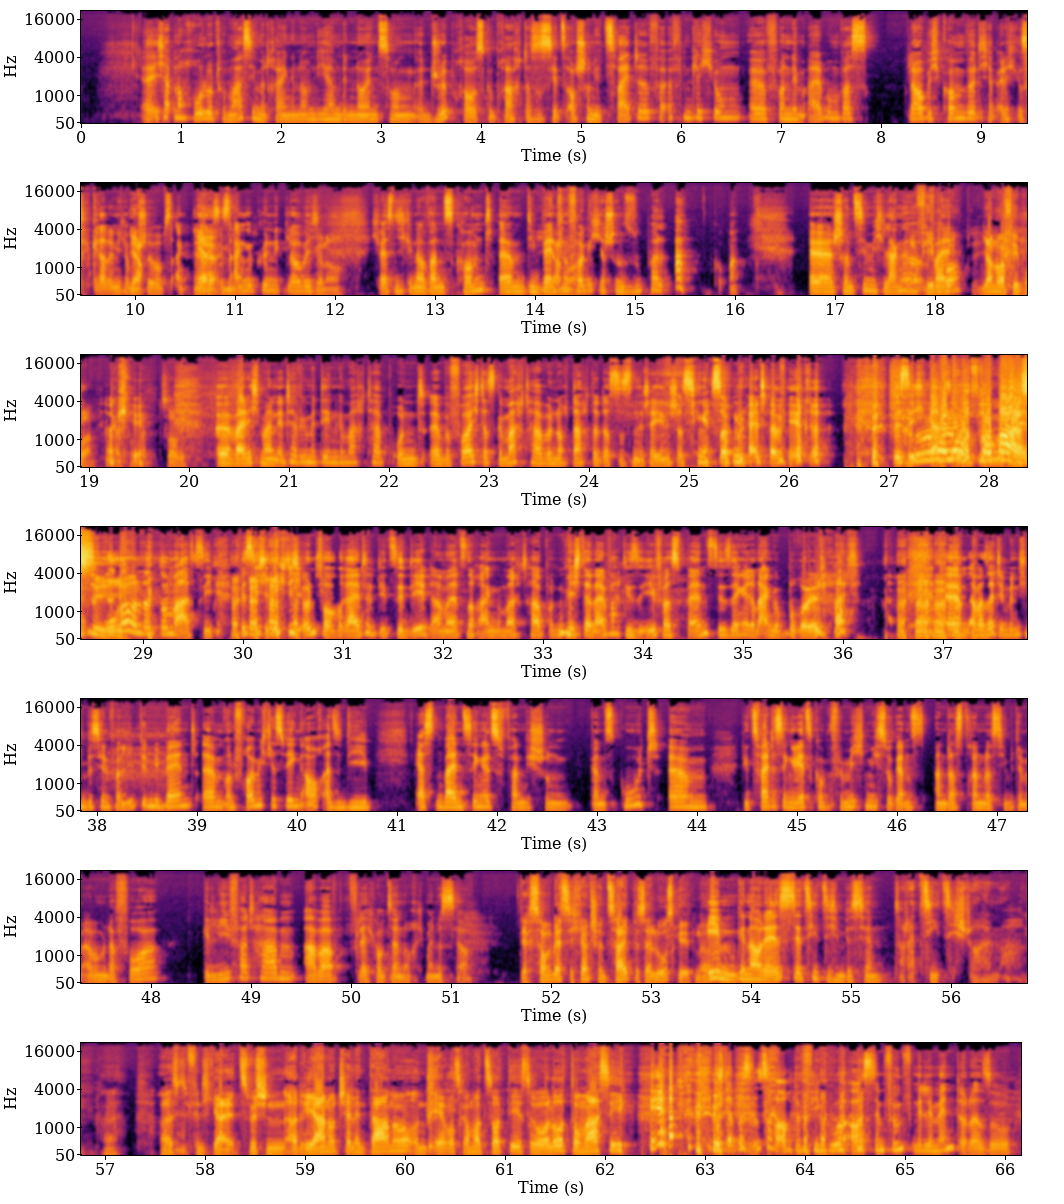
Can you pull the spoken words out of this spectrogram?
Äh, Ich habe noch Rolo Tomasi mit reingenommen. Die haben den neuen Song äh, Drip rausgebracht. Das ist jetzt auch schon die zweite Veröffentlichung äh, von dem Album, was, glaube ich, kommen wird. Ich habe ehrlich gesagt gerade nicht auf dem Ja. Schirm, ob es an Ja, ja, ist angekündigt, glaube ich. Genau. Ich weiß nicht genau, wann es kommt. Ähm, die Band Januar. verfolge ich ja schon super. Ah, guck mal. Äh, schon ziemlich lange, Oder Februar? Januar, Februar. Okay. Sorry. weil, äh, weil ich mal ein Interview mit denen gemacht habe und äh, bevor ich das gemacht habe, noch dachte, dass es ein italienischer Singer-Songwriter wäre. Bis ich ganz Rollo unvorbereitet- Tomassi. Rollo Tomassi. Bis ich richtig unvorbereitet die CD damals noch angemacht habe und mich dann einfach diese Eva Spence, die Sängerin, angebrüllt hat. ähm, aber seitdem bin ich ein bisschen verliebt in die Band ähm, und freue mich deswegen auch. Also die ersten beiden Singles fand ich schon ganz gut. Ähm, die zweite Single jetzt kommt für mich nicht so ganz an das dran, was die mit dem Album davor geliefert haben, aber vielleicht kommt es ja noch. Ich meine, das ist ja Der Song lässt sich ganz schön Zeit, bis er losgeht, ne? eben genau. Der ist, der zieht sich ein bisschen. So, da zieht sich doch immer. Ja. Aber Das finde ich geil. Zwischen Adriano Celentano und Eros Ramazzotti ist Rollo Tomassi. ja, ich glaube, das ist doch auch eine Figur aus dem fünften Element oder so.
